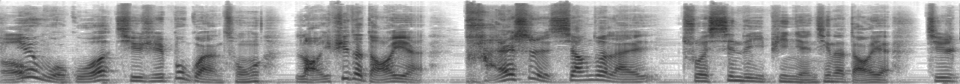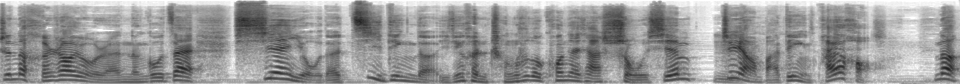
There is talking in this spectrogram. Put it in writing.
哦因为我国其实不管从老一批的导演。还是相对来说新的一批年轻的导演，其实真的很少有人能够在现有的既定的已经很成熟的框架下，首先这样把电影拍好，那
